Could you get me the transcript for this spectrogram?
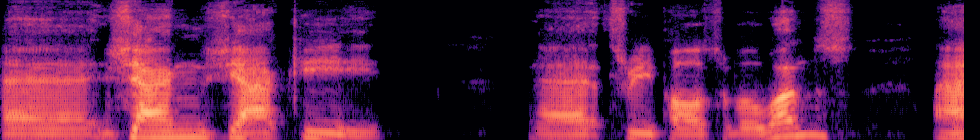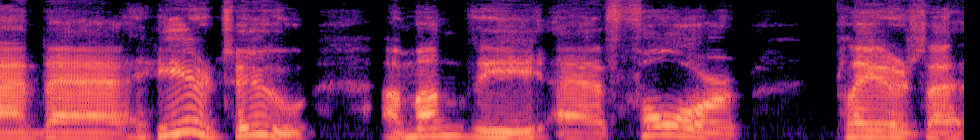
uh, Zhang Jiaqi. Uh, three possible ones. And here, too, among the four players that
